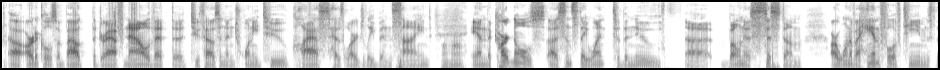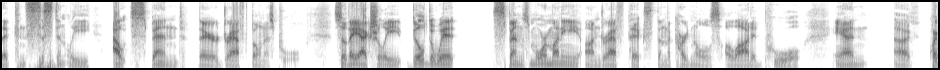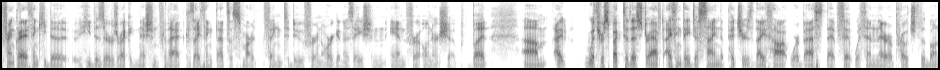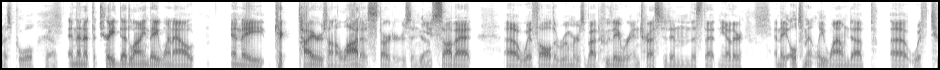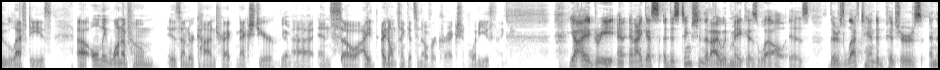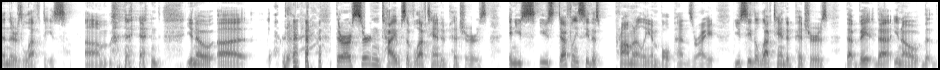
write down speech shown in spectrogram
uh, articles about the draft now that the 2022 class has largely been signed. Mm-hmm. And the Cardinals, uh, since they went to the new uh, bonus system, are one of a handful of teams that consistently outspend their draft bonus pool. So they actually, Bill DeWitt spends more money on draft picks than the Cardinals allotted pool. And uh, quite frankly, I think he de- he deserves recognition for that because I think that's a smart thing to do for an organization and for ownership. But um, I, with respect to this draft, I think they just signed the pitchers they thought were best that fit within their approach to the bonus pool. Yeah. And then at the trade deadline, they went out and they kicked tires on a lot of starters, and yeah. you saw that. Uh, with all the rumors about who they were interested in, and this, that, and the other. And they ultimately wound up uh, with two lefties, uh, only one of whom is under contract next year. Yep. Uh, and so I, I don't think it's an overcorrection. What do you think? Yeah, I agree. And, and I guess a distinction that I would make as well is there's left handed pitchers and then there's lefties. Um, and, you know, uh, there are certain types of left-handed pitchers, and you you definitely see this prominently in bullpens, right? You see the left-handed pitchers that ba- that you know the,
